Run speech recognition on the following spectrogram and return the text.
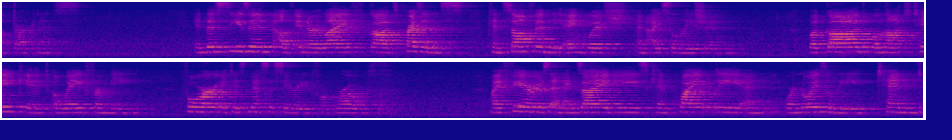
of darkness. In this season of inner life, God's presence can soften the anguish and isolation. but God will not take it away from me, for it is necessary for growth. My fears and anxieties can quietly and or noisily tend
